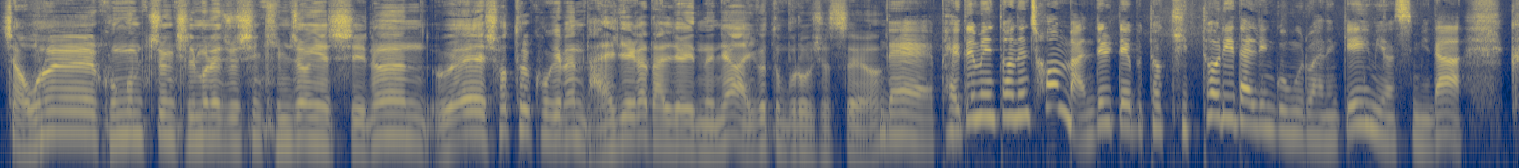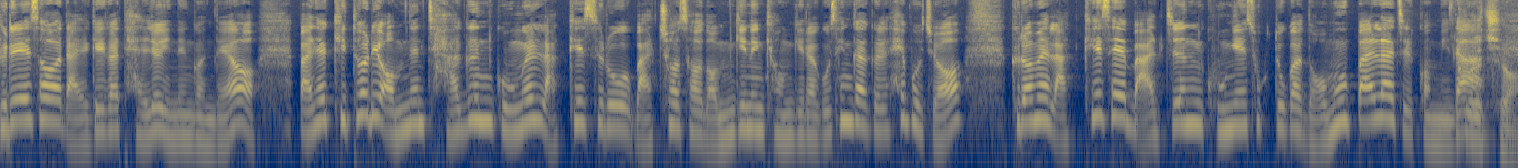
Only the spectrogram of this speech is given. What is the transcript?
자, 오늘 궁금증 질문해 주신 김정혜 씨는 왜 셔틀콕에는 날개가 달려 있느냐 이것도 물어보셨어요. 네, 배드민턴은 처음 만들 때부터 깃털이 달린 공으로 하는 게임이었습니다. 그래서 날개가 달려 있는 건데요. 만약 깃털이 없는 작은 공을 라켓으로 맞춰서 넘기는 경기라고 생각을 해보죠. 그러면 라켓에 맞은 공의 속도가 너무 빨라질 겁니다. 그렇죠.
